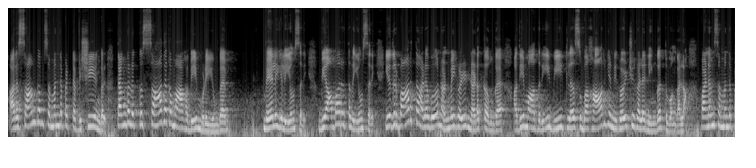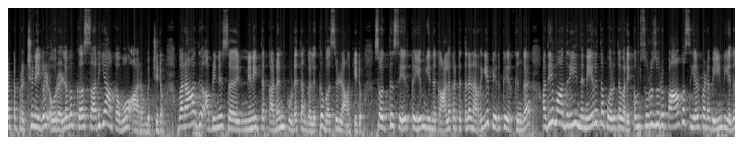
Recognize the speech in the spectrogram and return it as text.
அரசாங்கம் சம்பந்தப்பட்ட விஷயங்கள் தங்களுக்கு சாதகமாகவே முடியுங்க. வேலையிலையும் சரி வியாபாரத்துலையும் சரி எதிர்பார்த்த அளவு நன்மைகள் நடக்குங்க அதே மாதிரி வீட்டில் சுபகாரிய நிகழ்ச்சிகளை நீங்கள் துவங்கலாம். பணம் சம்பந்தப்பட்ட பிரச்சனைகள் ஓரளவுக்கு சரியாகவும் ஆரம்பிச்சிடும். வராது அப்படின்னு ச நினைத்த கடன் கூட தங்களுக்கு வசூலாகிடும். சொத்து சேர்க்கையும் இந்த காலகட்டத்தில் நிறைய பேருக்கு இருக்குங்க. அதே மாதிரி இந்த நேரத்தை பொறுத்த வரைக்கும் சுறுசுறுப்பாக செயல்பட வேண்டியது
